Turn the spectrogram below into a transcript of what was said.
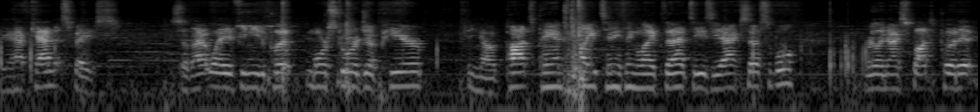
you're gonna have cabinet space. So that way if you need to put more storage up here, you know, pots, pans, plates, anything like that, it's easy accessible. Really nice spot to put it.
